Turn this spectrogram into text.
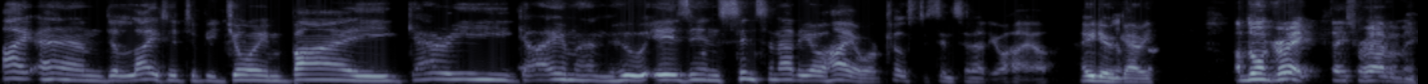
I am delighted to be joined by Gary Guyman, who is in Cincinnati, Ohio, or close to Cincinnati, Ohio. How you doing, Gary? I'm doing great. Thanks for having me.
